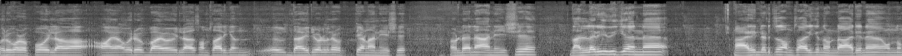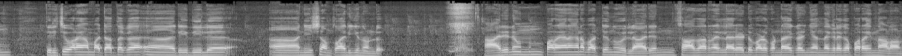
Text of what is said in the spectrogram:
ഒരു കുഴപ്പമില്ലാതെ ആയ ഒരു ഭയവും ഇല്ലാതെ സംസാരിക്കാൻ ധൈര്യമുള്ളൊരു വ്യക്തിയാണ് അനീഷ്. അതുകൊണ്ട് തന്നെ അനീഷ് നല്ല രീതിക്ക് തന്നെ ആര്യന്റെ അടുത്ത് സംസാരിക്കുന്നുണ്ട്. ആര്യനെ ഒന്നും തിരിച്ചു പറയാൻ പറ്റാത്തക്ക രീതിയിൽ അനീഷ് സംസാരിക്കുന്നുണ്ട്. ആര്യനൊന്നും അങ്ങനെ പറ്റുന്നുമില്ല. ആര്യൻ സാധാരണ എല്ലാവരുമായിട്ട് വഴക്കുണ്ടായി കഴിഞ്ഞാൽ എന്തെങ്കിലുമൊക്കെ പറയുന്ന ആളാണ്.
